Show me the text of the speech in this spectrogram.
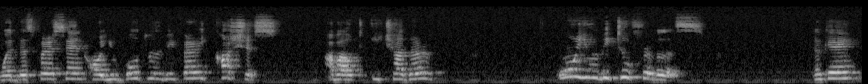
with this person or you both will be very cautious about each other or you'll be too frivolous. Okay?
